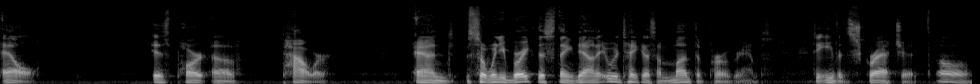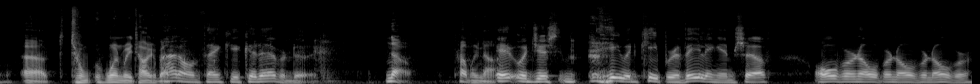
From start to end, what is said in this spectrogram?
El is part of power. And so when you break this thing down, it would take us a month of programs to even scratch it. Oh, Uh, to when we talk about I don't think you could ever do it. no, Probably not. It would just, he would keep revealing himself over and over and over and over.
